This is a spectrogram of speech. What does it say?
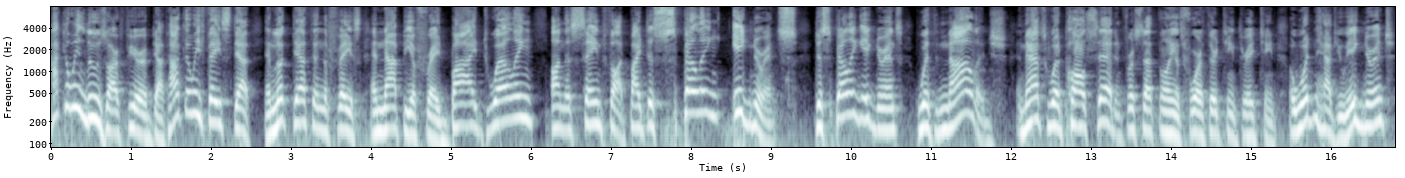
How can we lose our fear of death? How can we face death and look death in the face and not be afraid? By dwelling on the same thought, by dispelling ignorance, dispelling ignorance with knowledge. And that's what Paul said in 1 Thessalonians 4 13 through 18. I wouldn't have you ignorant.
